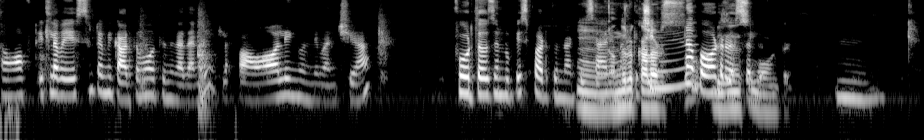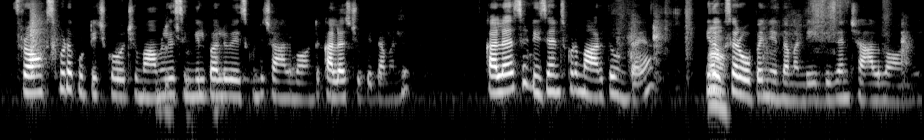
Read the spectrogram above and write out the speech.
soft ఇట్లా వేస్తుంటే మీకు అర్థమవుతుంది కదండి. ఇట్లా ఫాలింగ్ ఉంది మంచిగా. ఫోర్ థౌజండ్ రూపీస్ పడుతున్నట్టు. కలర్స్ చిన్న బార్డర్ అసలు. ఫ్రాక్స్ కూడా కుట్టించుకోవచ్చు. మామూలుగా. సింగిల్ పళ్ళు వేసుకుంటే చాలా బాగుంటాయి. కలర్స్ చూపిద్దామండి. కలర్స్ డిజైన్స్ కూడా మారుతూ ఉంటాయా? ఇది. ఒకసారి ఓపెన్ చేద్దామండి. ఈ డిజైన్ చాలా బాగుంది.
